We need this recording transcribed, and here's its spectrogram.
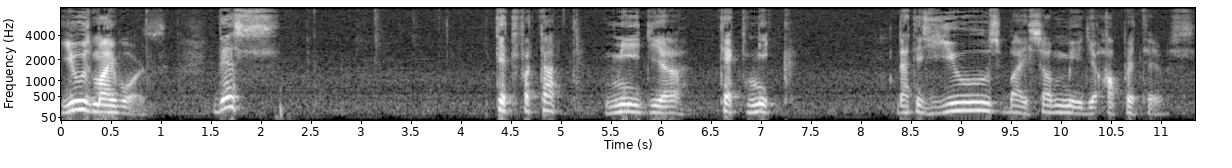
use my words. This tit for tat media technique that is used by some media operatives.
